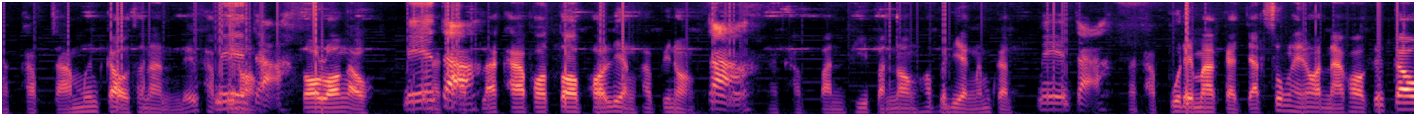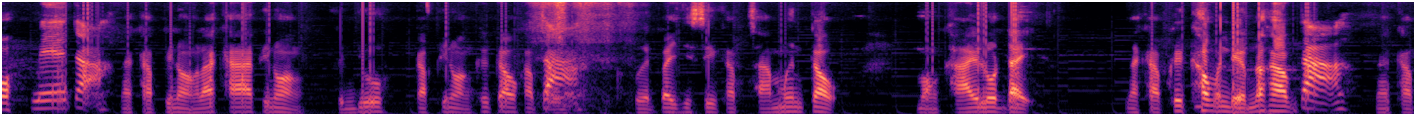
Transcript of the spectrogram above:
นะครับ39,000เท่านั้นเด้อครับแม่พี่น้องจ้ะ ต่อรองเอาแม่นนะคจ้ะรับราคาพอต่อพอเลี้ยงครับพี่น้องจ้ะนะครับปันพี่ปันน้องเข้าไปเลี้ยงน้ำกันแม่นจ้ะนะครับผู้ใดมากกจัดส่งให้นอดหนาคอคือเก้าแม่นจ้ะ นะครับพี่น้องราคาพี่น้องขึ้นอยู่กับพี่น้องคือเก้าครับจ้ะเปิดไปซื้อๆครับสามหมื่นเก้ามองขายรถได้ นะครับคือเก้าเหมือนเดิมเนาะครับจ้ะนะครับ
